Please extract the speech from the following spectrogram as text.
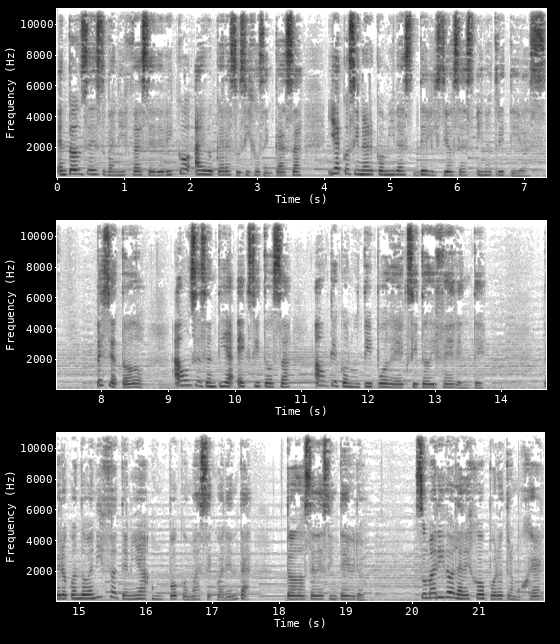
Entonces Vanessa se dedicó a educar a sus hijos en casa y a cocinar comidas deliciosas y nutritivas. Pese a todo, aún se sentía exitosa, aunque con un tipo de éxito diferente. Pero cuando Vanessa tenía un poco más de 40, todo se desintegró. Su marido la dejó por otra mujer,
